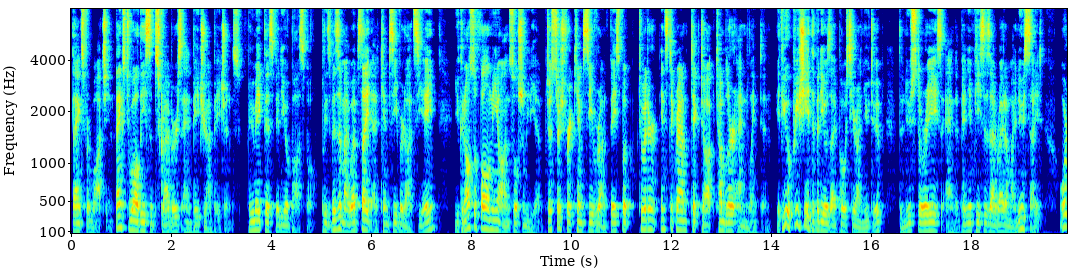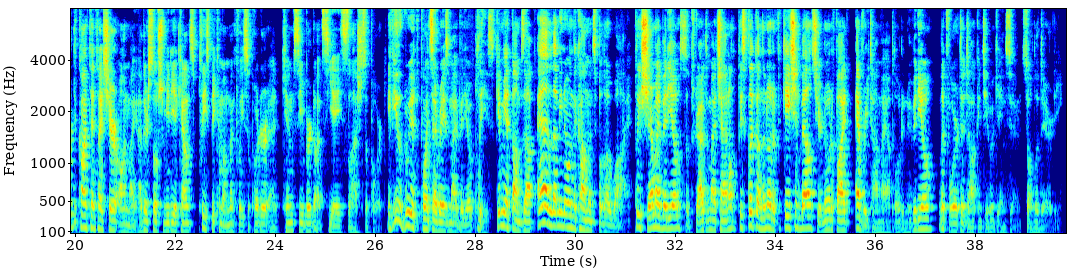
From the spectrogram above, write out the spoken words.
Thanks for watching. Thanks to all these subscribers and Patreon patrons who make this video possible. Please visit my website at kimsiever.ca you can also follow me on social media. Just search for Kim Siever on Facebook, Twitter, Instagram, TikTok, Tumblr, and LinkedIn. If you appreciate the videos I post here on YouTube, the news stories and opinion pieces I write on my news site, or the content I share on my other social media accounts, please become a monthly supporter at kimsiever.ca slash support. If you agree with the points I raised in my video, please give me a thumbs up and let me know in the comments below why. Please share my video, subscribe to my channel, please click on the notification bell so you're notified every time I upload a new video. Look forward to talking to you again soon. Solidarity.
